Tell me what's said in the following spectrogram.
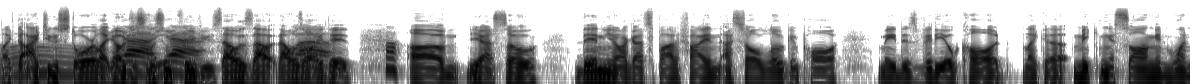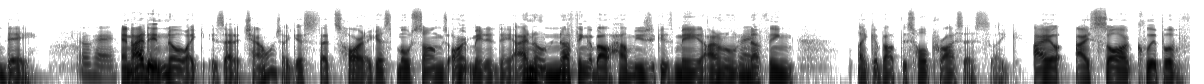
like the iTunes store. Like I would just Oh, listen yeah. to previews. That was that. That was all I Wow. did. Um, yeah. So then you know I got Spotify and I saw Logan Paul made this video called like a making a song in one day. Okay. And I didn't know like is that a challenge? I guess that's hard. I guess most songs aren't made in a day. I know nothing about how music is made. I don't know Right. nothing like about this whole process. Like I I saw a clip of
